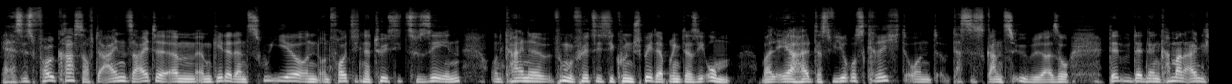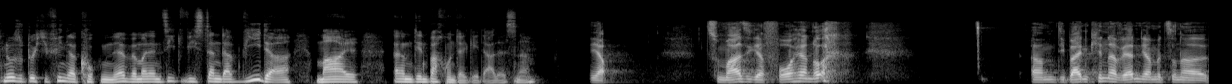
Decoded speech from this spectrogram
Ja, das ist voll krass. Auf der einen Seite ähm, ähm, geht er dann zu ihr und, und freut sich natürlich, sie zu sehen. Und keine 45 Sekunden später bringt er sie um, weil er halt das Virus kriegt und das ist ganz übel. Also dann kann man eigentlich nur so durch die Finger gucken, ne? wenn man dann sieht, wie es dann da wieder mal ähm, den Bach runtergeht alles. Ne? Ja. Zumal sie ja vorher noch. Ähm, die beiden Kinder werden ja mit so einer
